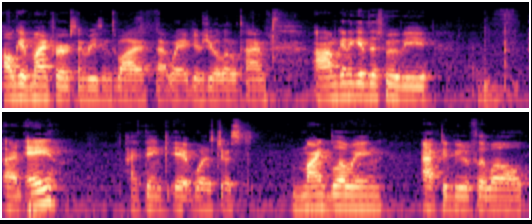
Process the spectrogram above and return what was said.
I'll give mine first and reasons why. That way it gives you a little time. I'm gonna give this movie an A. I think it was just mind blowing, acted beautifully well,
